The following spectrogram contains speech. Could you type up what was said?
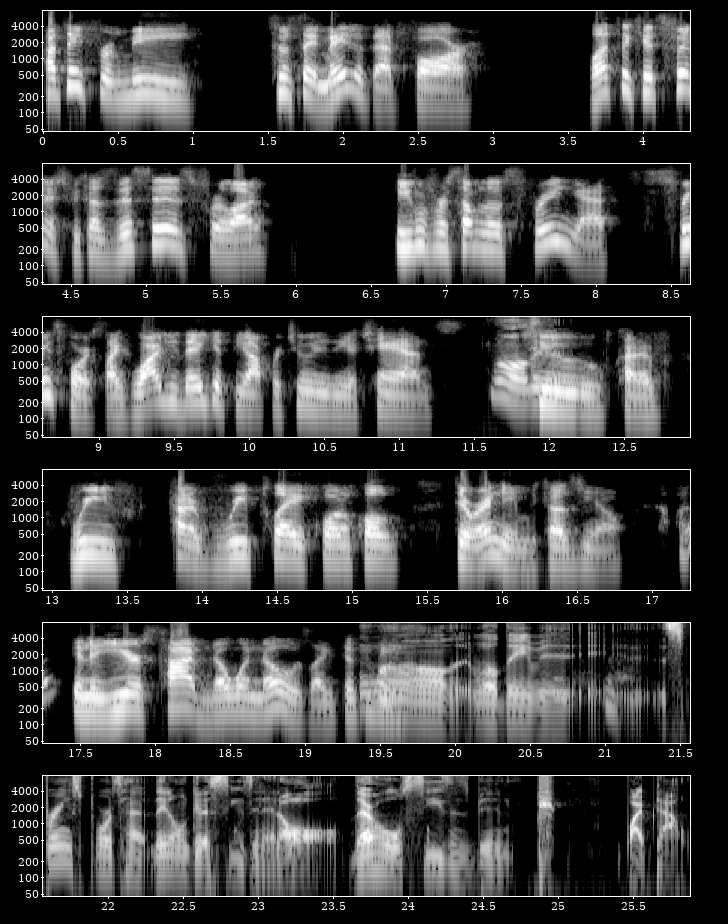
I think for me, since they made it that far, let the kids finish because this is for a lot, of, even for some of those spring at spring sports. Like, why do they get the opportunity, a chance Well, to kind of re kind of replay quote unquote their ending? Because you know, in a year's time, no one knows. Like, there could be well, well, David, spring sports have they don't get a season at all. Their whole season's been wiped out.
